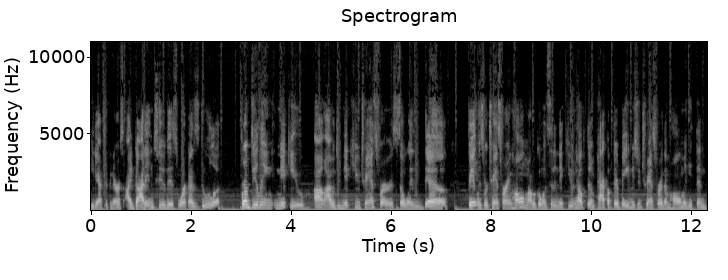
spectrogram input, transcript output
pediatric nurse, I got into this work as doula from dealing NICU. Um, I would do NICU transfers. So when the families were transferring home, I would go into the NICU and help them pack up their babies and transfer them home and get them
